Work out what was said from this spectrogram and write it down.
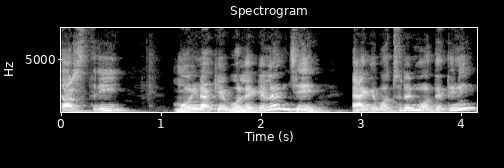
তার স্ত্রী ময়নাকে বলে গেলেন যে এক বছরের মধ্যে তিনি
